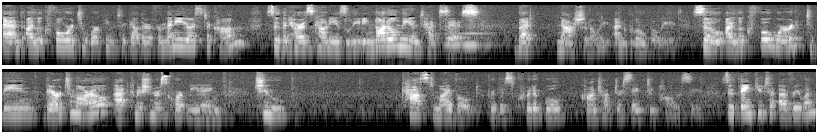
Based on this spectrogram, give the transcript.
And I look forward to working together for many years to come so that Harris County is leading not only in Texas, but nationally and globally. So I look forward to being there tomorrow at Commissioner's Court meeting to cast my vote for this critical contractor safety policy. So thank you to everyone,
